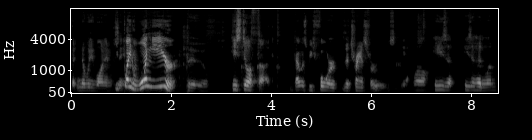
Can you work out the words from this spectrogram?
but nobody wanted him. He played one year. Boo. He's still a thug. That was before the transfer rules. Yeah. Well, he's a he's a hoodlum.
